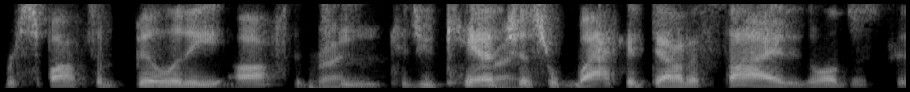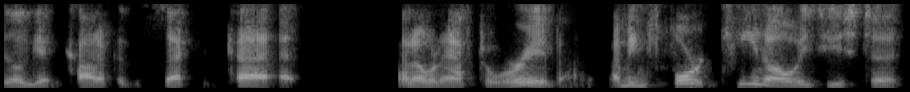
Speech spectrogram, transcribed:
responsibility off the right. tee because you can't right. just whack it down a side and it'll just it'll get caught up in the second cut. I don't have to worry about it. I mean, 14 always used to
